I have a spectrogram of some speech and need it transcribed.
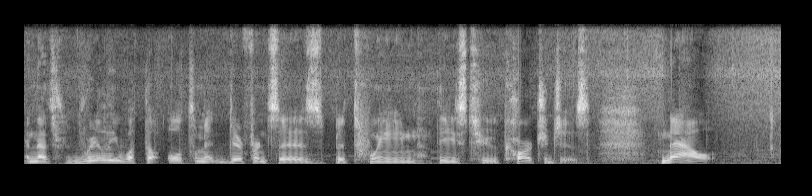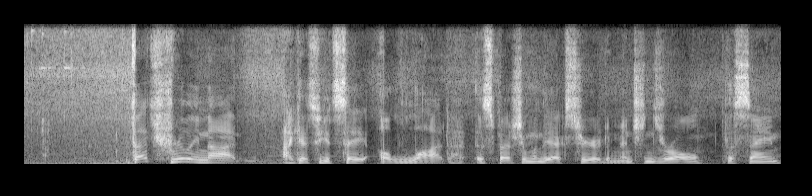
and that's really what the ultimate difference is between these two cartridges. Now, that's really not, I guess you could say a lot, especially when the exterior dimensions are all the same.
